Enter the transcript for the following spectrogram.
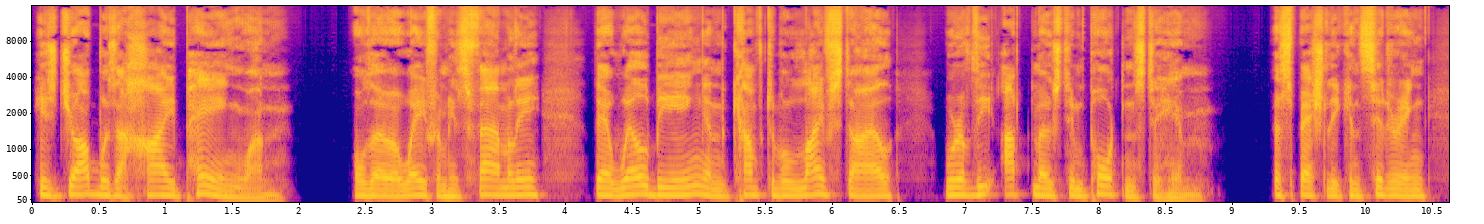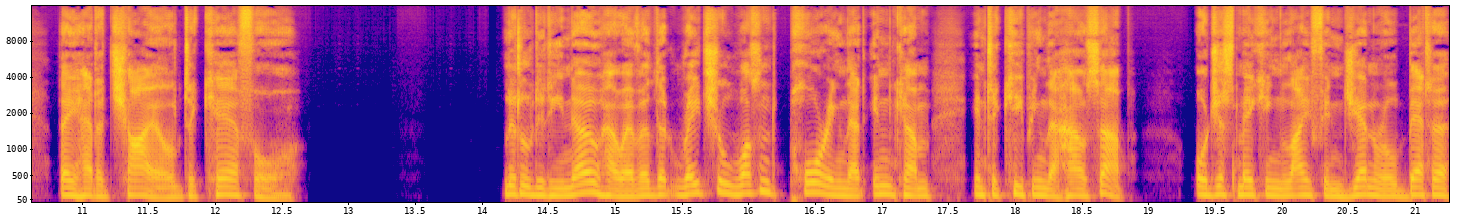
His job was a high paying one. Although away from his family, their well being and comfortable lifestyle were of the utmost importance to him, especially considering they had a child to care for. Little did he know, however, that Rachel wasn't pouring that income into keeping the house up or just making life in general better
